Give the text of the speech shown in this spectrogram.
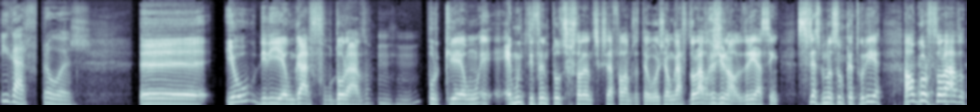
E garfo para hoje? Eh, eu diria um garfo dourado, Uhum. porque é, um, é, é muito diferente de todos os restaurantes que já falámos até hoje. É um garfo dourado regional, eu diria assim. Se fizéssemos uma subcategoria, há um garfo dourado.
